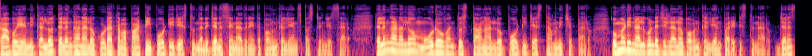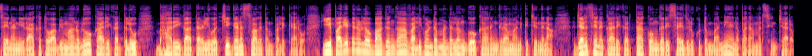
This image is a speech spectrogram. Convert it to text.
రాబోయే ఎన్నికల్లో తెలంగాణలో కూడా తమ పార్టీ పోటీ చేస్తుందని జనసేన అధినేత పవన్ కళ్యాణ్ స్పష్టం చేశారు. తెలంగాణలో మూడో వంతు స్థానాల్లో పోటీ చేస్తామని చెప్పారు. ఉమ్మడి నల్గొండ జిల్లాలో పవన్ కళ్యాణ్ పర్యటిస్తున్నారు. జనసేనని రాకతో అభిమానులు కార్యకర్తలు భారీగా తరలివచ్చి ఘనస్వాగతం పలికారు. ఈ పర్యటనలో భాగంగా వలిగొండ మండలం గోకారం గ్రామానికి చెందిన జనసేన కార్యకర్త కొంగరి సైదులు కుటుంబాన్ని ఆయన పరామర్శించారు.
